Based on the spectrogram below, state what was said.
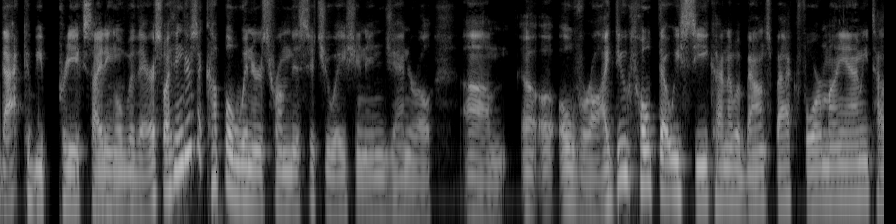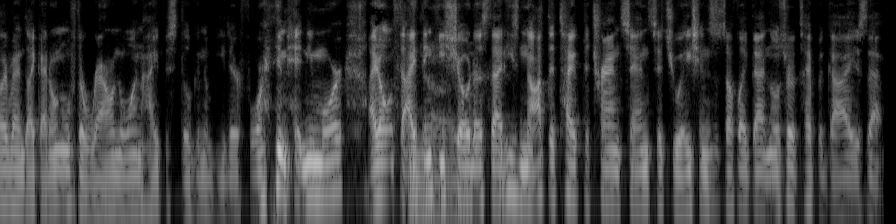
that could be pretty exciting over there. So I think there's a couple winners from this situation in general. Um, uh, overall, I do hope that we see kind of a bounce back for Miami. Tyler Van Dyke. I don't know if the round one hype is still going to be there for him anymore. I don't. Th- I think no. he showed us that he's not the type to transcend situations and stuff like that. And those are the type of guys that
